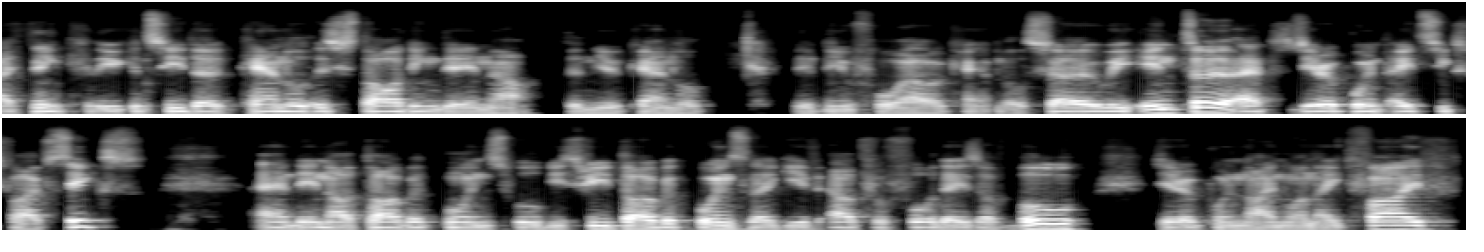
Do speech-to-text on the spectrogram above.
I think you can see the candle is starting there now, the new candle, the new four hour candle. So we enter at 0.8656. And then our target points will be three target points that I give out for four days of bull 0.9185,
